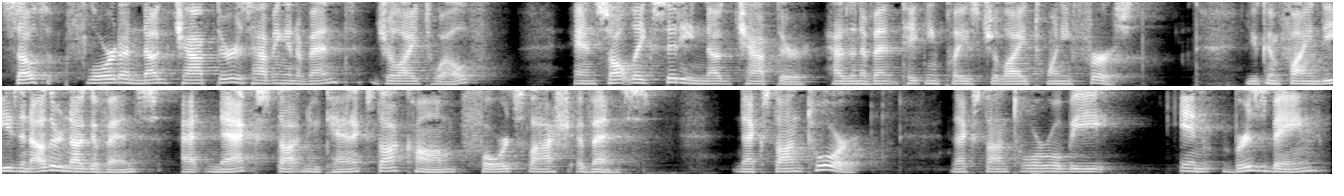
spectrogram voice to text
South Florida NUG chapter is having an event July 12th, and Salt Lake City NUG chapter has an event taking place July 21st. You can find these and other NUG events at next.nutanix.com forward slash events. Next on tour. Next on tour will be in Brisbane,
